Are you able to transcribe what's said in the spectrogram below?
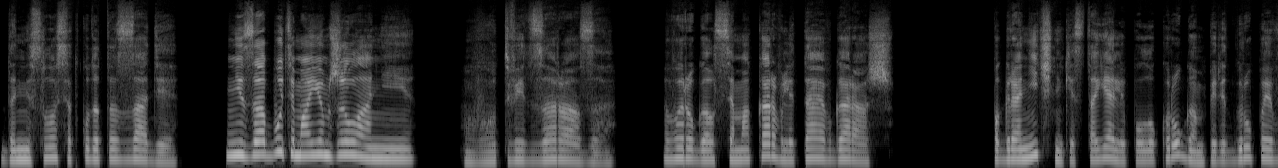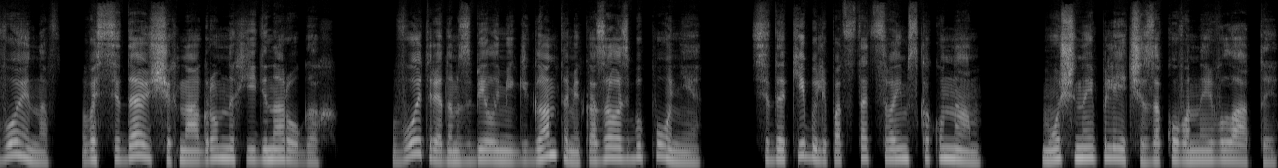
Донеслось откуда-то сзади. «Не забудь о моем желании!» «Вот ведь зараза!» — выругался Макар, влетая в гараж. Пограничники стояли полукругом перед группой воинов, восседающих на огромных единорогах. Войт рядом с белыми гигантами, казалось бы, пони. Седаки были под стать своим скакунам. Мощные плечи, закованные в латы,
